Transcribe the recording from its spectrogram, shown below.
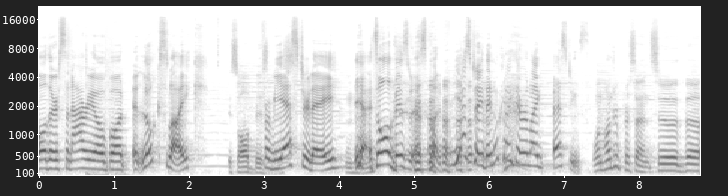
other scenario. But it looks like it's all business. From yesterday, mm -hmm. yeah, it's all business. but yesterday, they looked like they were like besties. 100%. So the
